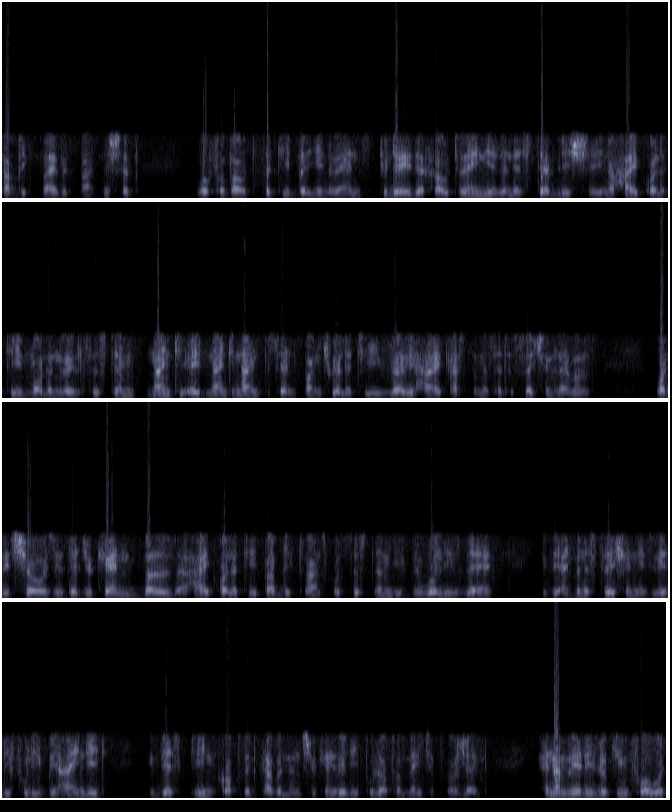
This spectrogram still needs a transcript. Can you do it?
public private partnership worth about 30 billion rands. Today, the Gautrain is an established, you know, high-quality modern rail system, 98, 99% punctuality, very high customer satisfaction levels. What it shows is that you can build a high-quality public transport system if the will is there, if the administration is really fully behind it, if there's clean corporate governance, you can really pull off a major project. And I'm really looking forward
